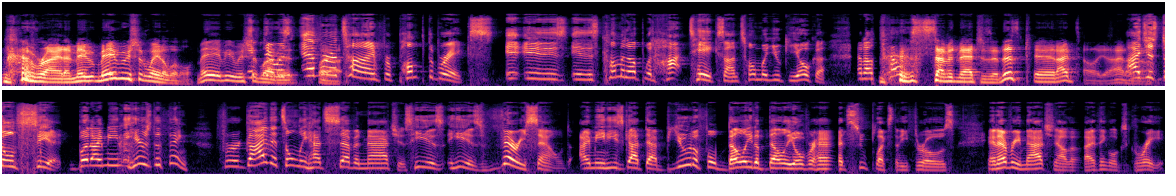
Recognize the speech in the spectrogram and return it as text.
right, and maybe maybe we should wait a little. Maybe we should. If there was ever a time for pump the brakes, it, it is it is coming up with hot takes on Tomoyuki Yukioka, and I'll tell you, seven matches in this kid. I tell you, I, I just don't see it. But I mean, here's the thing: for a guy that's only had seven matches, he is he is very sound. I mean, he's got that beautiful belly to belly overhead suplex that he throws in every match now that I think looks great.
